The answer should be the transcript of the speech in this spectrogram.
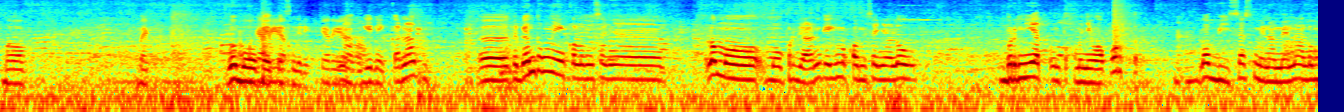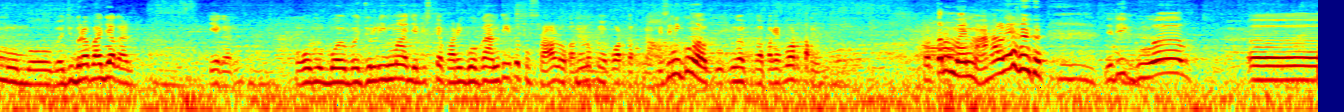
bawa bag. gue bawa PP sendiri. Carrier nah apa? gini karena eh, tergantung nih kalau misalnya lo mau mau perjalanan kayak gimana. Kalau misalnya lo berniat untuk menyewa porter lo bisa semena-mena lo mau bawa baju berapa aja kan. Iya kan? Gue mau bawa baju 5 jadi setiap hari gue ganti itu terserah lo karena lo punya porter. Nah di sini gue nggak nggak nggak pakai porter. Porter lumayan mahal ya. Jadi gue eh,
